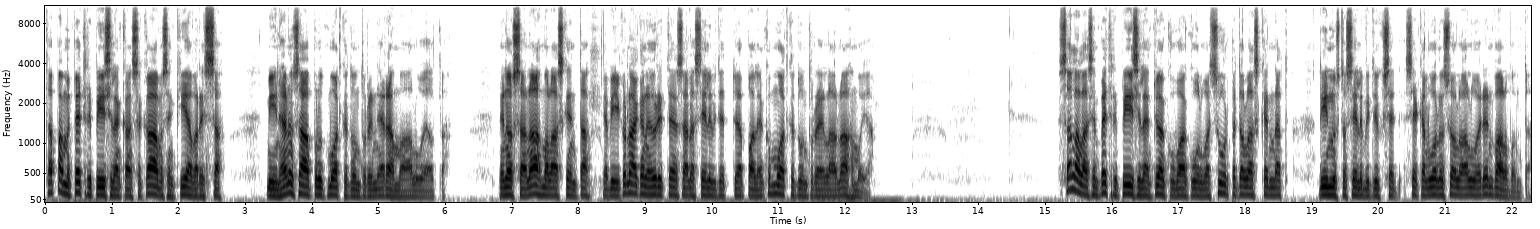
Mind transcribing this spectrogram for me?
Tapamme Petri Piisilän kanssa Kaamasen Kievarissa, mihin hän on saapunut Muotkatunturin erämaa-alueelta. Menossa on ahmalaskenta ja viikon aikana yrittäjän saada selvitettyä paljonko Muotkatuntureilla on ahmoja. Salalaisen Petri Piisilän työnkuvaan kuuluvat suurpetolaskennat, linnustoselvitykset sekä luonnonsuojelualueiden valvonta.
